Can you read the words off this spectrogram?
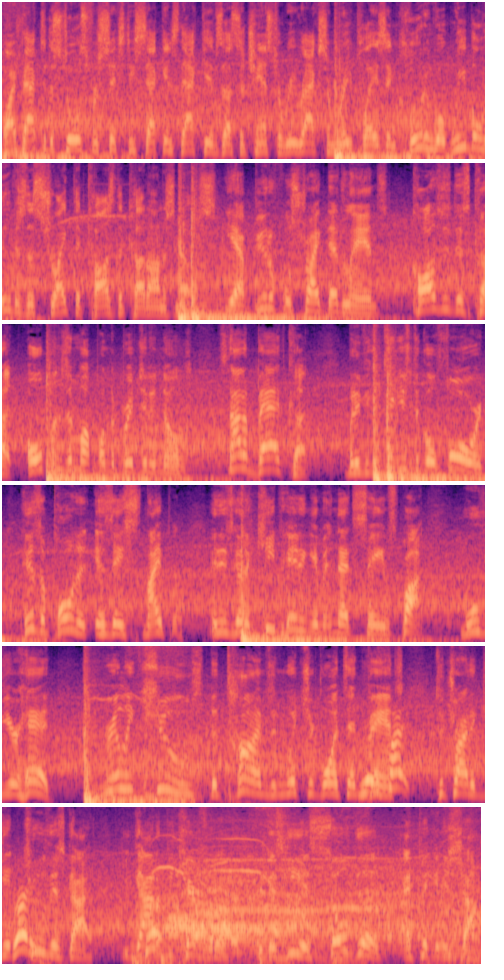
All right, back to the stools for 60 seconds. That gives us a chance to re-rack some replays, including what we believe is the strike that caused the cut on his nose. Yeah, beautiful strike that lands, causes this cut, opens him up on the bridge of the nose. It's not a bad cut, but if he continues to go forward, his opponent is a sniper, and he's gonna keep hitting him in that same spot. Move your head. Really choose the times in which you're going to advance to try to get Ready. to this guy. You gotta be careful though, because he is so good at picking his shots.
